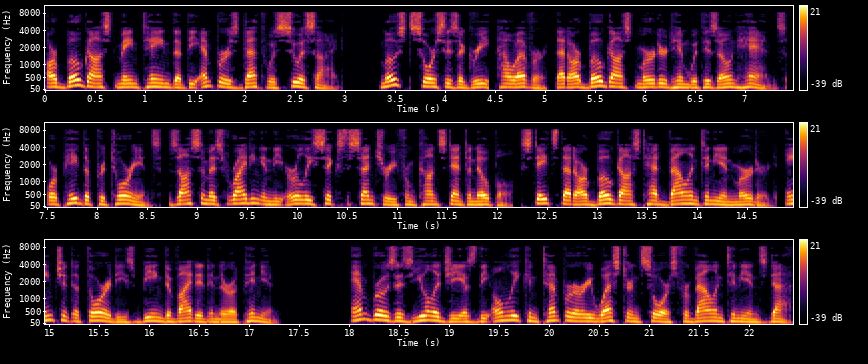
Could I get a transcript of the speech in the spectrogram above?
Arbogast maintained that the emperor's death was suicide. Most sources agree, however, that Arbogast murdered him with his own hands, or paid the Praetorians. Zosimus, writing in the early 6th century from Constantinople, states that Arbogast had Valentinian murdered, ancient authorities being divided in their opinion. Ambrose's eulogy is the only contemporary Western source for Valentinian's death.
